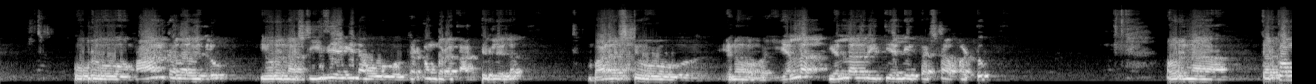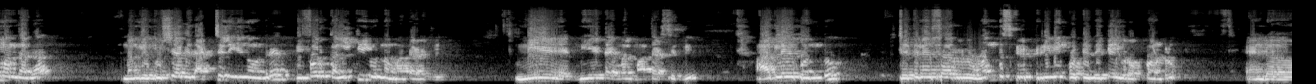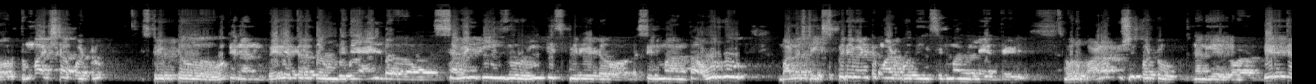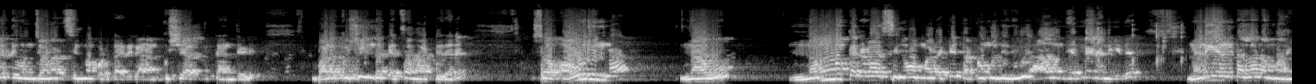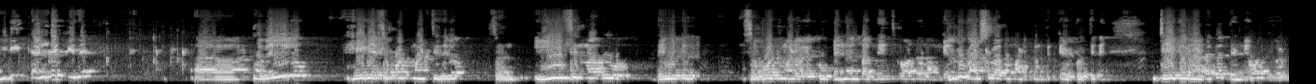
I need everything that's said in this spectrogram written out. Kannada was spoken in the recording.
ಒಬ್ರು ಮಹಾನ್ ಕಲಾವಿದ್ರು. ಇವರನ್ನ ಅಷ್ಟು ಈಸಿಯಾಗಿ ನಾವು ಕರ್ಕೊಂಡ್ ಬರಕ್ ಆಗ್ತಿರ್ಲಿಲ್ಲ. ಬಹಳಷ್ಟು ಏನೋ ಎಲ್ಲ ಎಲ್ಲ ರೀತಿಯಲ್ಲಿ ಕಷ್ಟಪಟ್ಟು ಅವ್ರನ್ನ ಕರ್ಕೊಂಡ್ ಬಂದಾಗ ನಮ್ಗೆ ಖುಷಿ ಆಗಿದೆ. ಆಕ್ಚುಲಿ ಏನು ಅಂದ್ರೆ ಬಿಫೋರ್ ಕಲ್ಕಿ ಇವ್ರನ್ನ ಮಾತಾಡಿದ್ವಿ. ಮೇ ಮೇ ಅಲ್ಲಿ ಮಾತಾಡ್ಸಿದ್ವಿ. ಆಗ್ಲೇ ಬಂದು ಚೈತನ್ಯ ಸರ್ ಒಂದು ಸ್ಕ್ರಿಪ್ಟ್ ರೀಡಿಂಗ್ ಕೊಟ್ಟಿದ್ದಕ್ಕೆ ಇವ್ರು ಒಪ್ಕೊಂಡ್ರು. ಅಂಡ್ ಅವ್ರು ತುಂಬಾ ಇಷ್ಟಪಟ್ರು. ಸ್ಕ್ರಿಪ್ಟ್, ಓಕೆ, ನಾನು ಬೇರೆ ತರದ ಒಂದಿದೆ and seventies eighties period cinema ಅಂತ. ಅವ್ರಿಗೂ ಬಹಳಷ್ಟು ಎಕ್ಸ್ಪೆರಿಮೆಂಟ್ ಮಾಡ್ಬೋದು ಈ ಸಿನಿಮಾದಲ್ಲಿ ಅಂತ ಹೇಳಿ. ಅವರು ಬಹಳ ಖುಷಿ ಪಟ್ಟು ನನಗೆ ಬೇರೆ ತರದ ಒಂದು ಜಾನರ್ ಸಿನಿಮಾ ಕೊಡ್ತಾ ಇದ್ದೀರಾ, ನಾನು ಖುಷಿ ಆಗ್ತಿದೆ ಅಂತ ಹೇಳಿ. ಬಹಳ ಖುಷಿಯಿಂದ ಕೆಲಸ ಮಾಡ್ತಿದ್ದಾರೆ. ಸೊ ಅವ್ರನ್ನ ನಾವು ನಮ್ಮ ಕನ್ನಡ ಸಿನಿಮಾ ಮಾಡಕ್ಕೆ ಕರ್ಕೊಂಡ್ ಬಂದಿದೀವಿ ಆ ಒಂದು ಹೆಮ್ಮೆ ನನಗಿದೆ. ನನಗೆ ಅಂತಲ್ಲ, ನಮ್ಮ ಇಡೀ ತಂಡಕ್ಕಿದೆ. ತಾವೆಲ್ಲರೂ ಹೇಗೆ ಸಪೋರ್ಟ್ ಮಾಡ್ತಿದ್ರು ಸೊ ಈ ಸಿನಿಮಾಗೂ ದಯವಿಟ್ಟು ಸಪೋರ್ಟ್ ಮಾಡಬೇಕು, ಬೆನ್ನಲ್ಲಿ ಬಗ್ಗೆ ನಿಂತ್ಕೊಂಡು ನಮ್ಗೆಲ್ಲರಿಗೂ ಆಶೀರ್ವಾದ ಮಾಡ್ಕೊಂತ ಕೇಳ್ಕೊತೀನಿ ಜೈ ಕರ್ನಾಟಕ, ಧನ್ಯವಾದಗಳು.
